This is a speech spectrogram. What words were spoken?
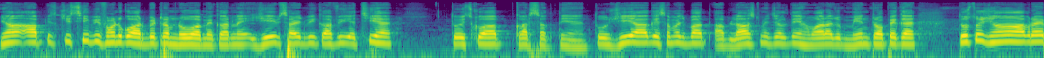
यहाँ आप इस किसी भी फंड को आर्बिट्रम नोवा में कर लें, ये साइट भी काफ़ी अच्छी है तो इसको आप कर सकते हैं। तो ये आगे समझ बात। अब लास्ट में चलते हैं। हमारा जो मेन टॉपिक है दोस्तों, यहाँ आप रहे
